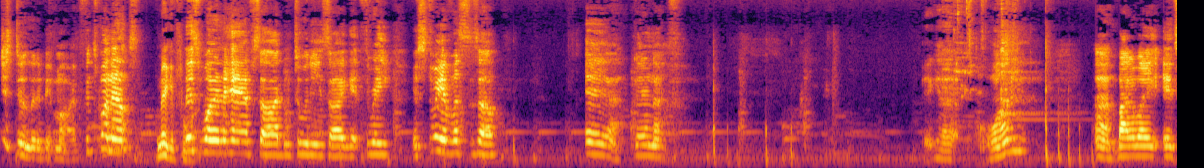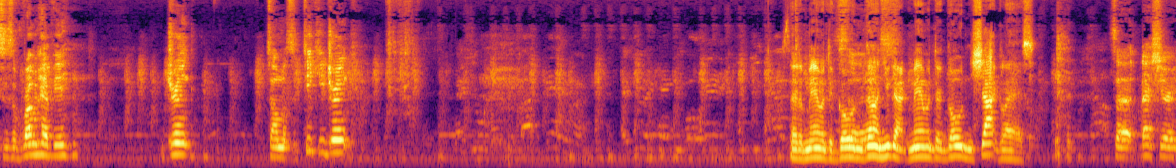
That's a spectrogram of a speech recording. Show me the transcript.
just do a little bit more. If it's one ounce, Make it four. this one and a half. So I do two of these, so I get three. It's three of us, so yeah, good enough. We got one. Uh, by the way, it's a rum heavy drink. It's almost a tiki drink. Instead of man with the golden So gun, you got man with the golden shot glass. So that's your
